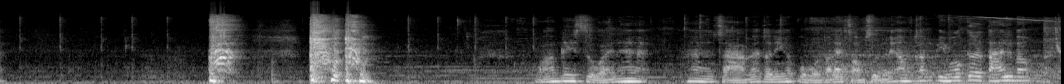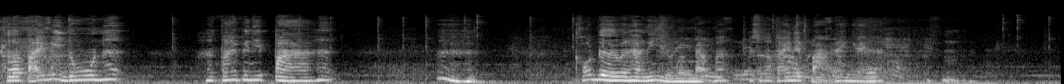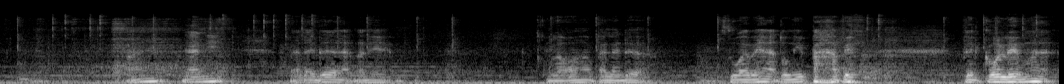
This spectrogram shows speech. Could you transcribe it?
ว้าวได้สวยนะฮะห้าสามแล้วตอนนี้ครับโอ้โหตอนแรกสองศูนย์ตอนนี้เอ้าครับอีโวเกอร์ตายหรือเปล่าถ้าตายไม่โดนฮะถ้าตายไปในป่าฮะเขาเดินมาทางนี้อยู่บนแมปฮะไม่ใช่ตายในป่าได้ไงฮะงานนี้ไปไรเดอร์ฮะตอนนี้ รอครับไปไรเดอร์สวยไปฮะ ตรงนี้ป่าเป็นเป็นโกเลมฮะ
